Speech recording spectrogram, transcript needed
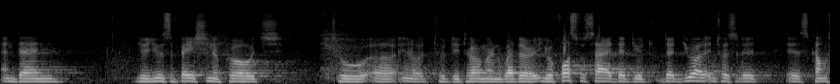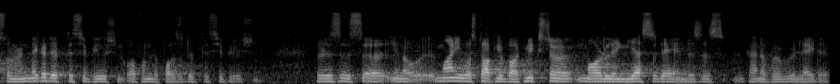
and then you use a Bayesian approach to, uh, you know, to determine whether your phosphosite that you, that you are interested in is comes from a negative distribution or from the positive distribution. So this is, uh, you know, Mani was talking about mixture modeling yesterday and this is kind of a related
